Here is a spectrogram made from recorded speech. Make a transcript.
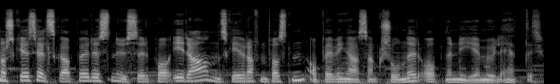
Norske selskaper snuser på Iran, skriver Aftenposten. Oppheving av sanksjoner åpner nye muligheter.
